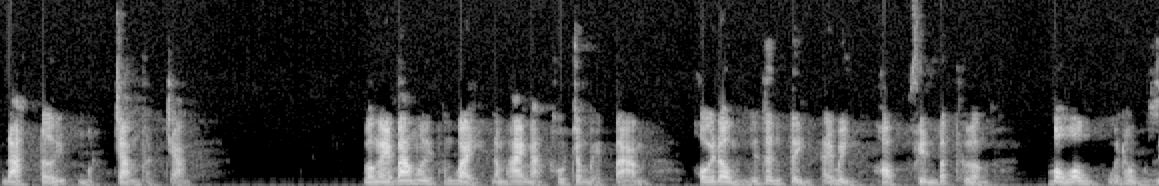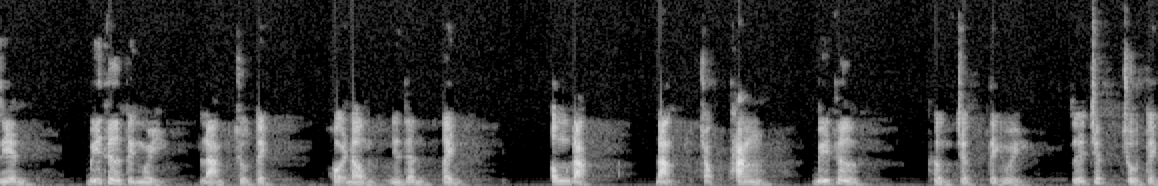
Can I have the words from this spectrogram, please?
đạt tới 100%. Vào ngày 30 tháng 7 năm 2018, Hội đồng Nhân dân tỉnh Thái Bình họp phiên bất thường bầu ông Nguyễn Hồng Diên, Bí thư tỉnh ủy làm Chủ tịch Hội đồng Nhân dân tỉnh. Ông Đặng Đặng Trọng Thăng, Bí thư Thường trực tỉnh ủy, giữ chức Chủ tịch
